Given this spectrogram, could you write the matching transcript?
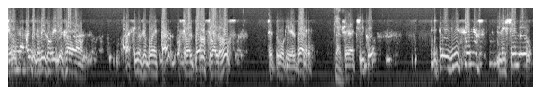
llegó un momento que me dijo mi vieja, así no se puede estar, se va el perro, se van los dos. Se tuvo que ir el perro. Claro. Yo era chico y tuve 10 años leyendo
